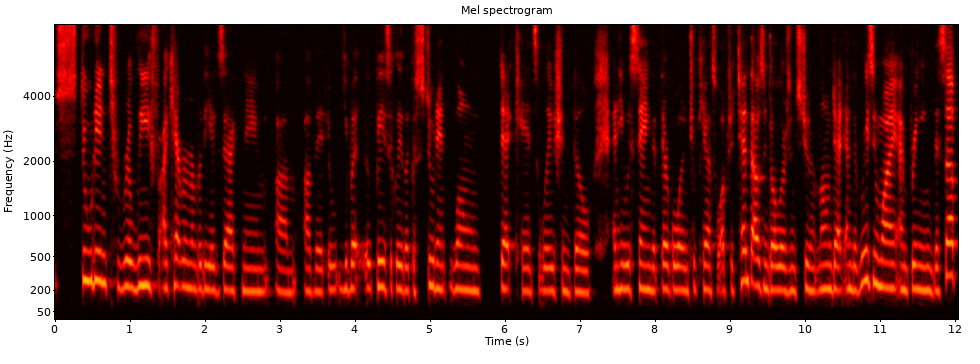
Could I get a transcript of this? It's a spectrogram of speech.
student relief. I can't remember the exact name um, of it, it, but basically like a student loan debt cancellation bill. And he was saying that they're going to cancel up to $10,000 in student loan debt. And the reason why I'm bringing this up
